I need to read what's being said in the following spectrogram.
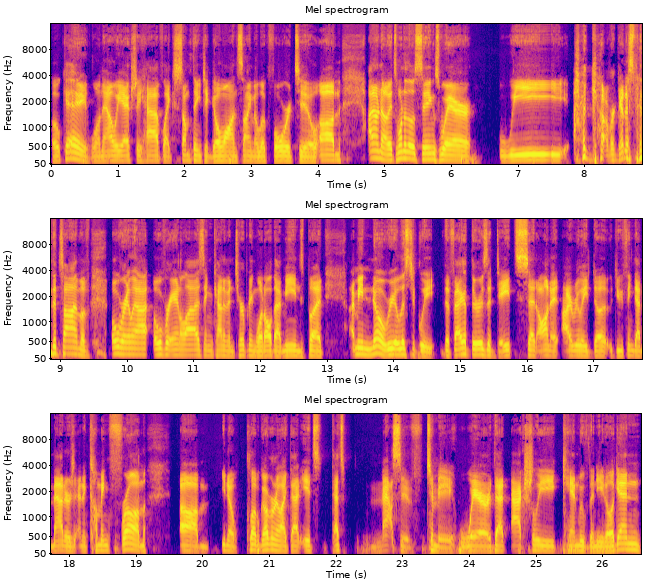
Okay, well now we actually have like something to go on, something to look forward to. Um, I don't know. It's one of those things where we we're going to spend the time of over over analyzing kind of interpreting what all that means but i mean no realistically the fact that there is a date set on it i really do, do think that matters and coming from um you know club governor like that it's that's massive to me where that actually can move the needle. Again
